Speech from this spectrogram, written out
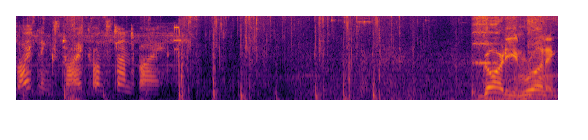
lightning strike on standby. Guardian running.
